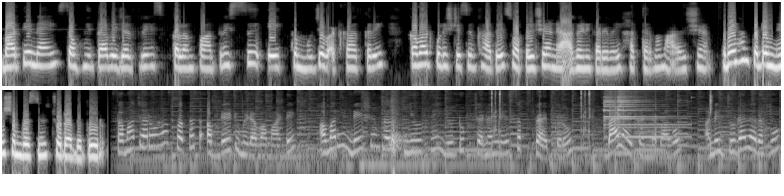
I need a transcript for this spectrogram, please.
ભારતીય ન્યાય સંહિતા બે હજાર ત્રીસ કલમ પાંત્રીસ એક મુજબ અટકાયત કરી કવાડ પોલીસ સ્ટેશન ખાતે સોંપેલ છે અને આગળની કાર્યવાહી હાથ ધરવામાં આવેલ છે। Rehan Patel Nation Plus News Chhota Udaipur સમાચારોના સતત અપડેટ મેળવવા માટે અમારી નેશન પ્લસ ન્યૂઝની યુટ્યુબ ચેનલને સબસ્ક્રાઇબ કરો, બેલ આઇકન દબાવો અને જોડાયેલા રહો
